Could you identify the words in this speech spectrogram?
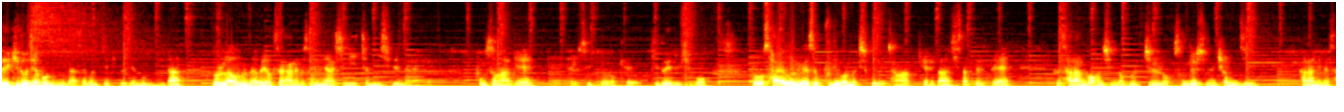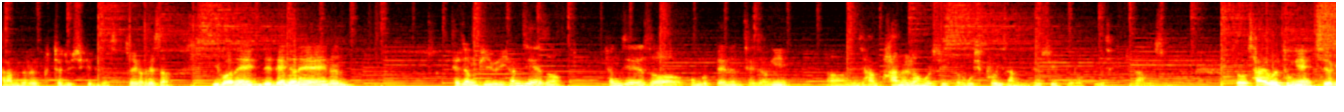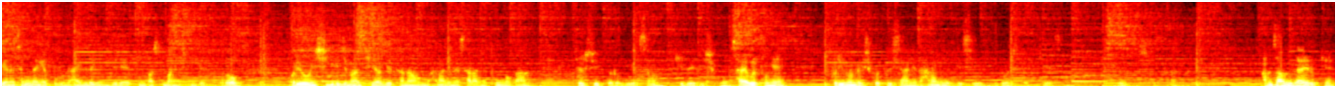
저희 기도 제목입니다. 세 번째 기도 제목입니다. 놀라운 은혜로 역사 하나님의 섭리하심이 2021년에도 풍성하게 될 수 있도록 기도해 주시고 또 사역을 위해서 브링어 멕시코 장학회가 시작될 때 그 사랑과 헌신과 물질로 섬길 수 있는 현지 하나님의 사람들을 붙여주시기를 위해서 저희가 그래서 이번에 이제 내년에는 재정 비율이 현지에서 현지에서 공급되는 재정이 어, 이제 한 반을 넘을 수 있도록 50% 이상 될 수 있도록 위해서 기도하고 있습니다. 또 사역을 통해 지역에 는 생명의 복음이 아이들에게 인들의 꿈과 소망이 생기도록 어려운 시기지만 지역에 변화오는 하나님의 사랑의 통로가 될 수 있도록 위해서 기도해 주시고 사역을 통해 브리먼 멕시코 뜻이 아니라 하나님의 뜻이 이루어지도록 위해서 기도해 주시기 바랍니다. 감사합니다. 이렇게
